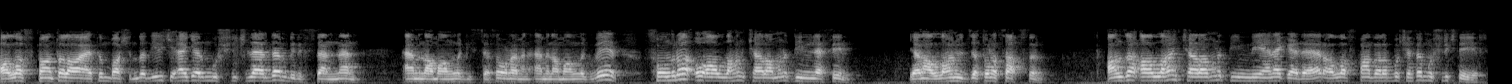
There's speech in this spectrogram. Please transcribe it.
Allah subhantal ayətin başında deyir ki, əgər müşriklərdən biri səndən əminamanlıq istəsə, ona əminamanlıq ver, sonra o Allahın kəlamını dinləsin. Yəni, Allahın hüccəti ona çatsın. Ancaq Allahın kəlamını dinləyənə qədər Allah subhanət bu kəsə müşrik deyir.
